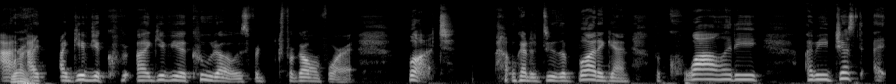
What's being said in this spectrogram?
I, right. I, I give you, I give you kudos for for going for it, but I'm going to do the but again. The quality. I mean, just I,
